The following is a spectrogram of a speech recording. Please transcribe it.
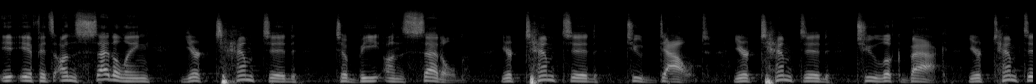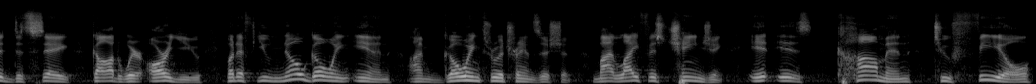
if it's unsettling, you're tempted to be unsettled. You're tempted to doubt. You're tempted to look back. You're tempted to say, God, where are you? But if you know going in, I'm going through a transition, my life is changing, it is common to feel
